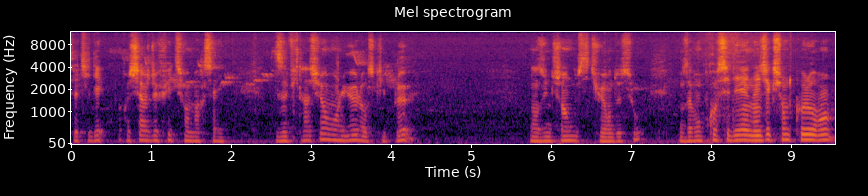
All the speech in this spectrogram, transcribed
cette idée, recherche de fuite sur Marseille. Les infiltrations ont lieu lorsqu'il pleut, dans une chambre située en dessous. Nous avons procédé à une injection de colorant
